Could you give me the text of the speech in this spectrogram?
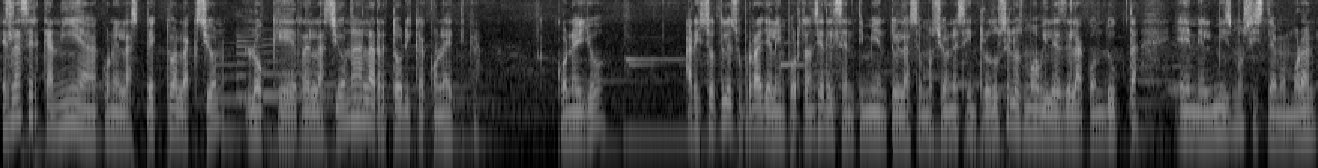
Es la cercanía con el aspecto a la acción lo que relaciona a la retórica con la ética. Con ello, Aristóteles subraya la importancia del sentimiento y las emociones e introduce los móviles de la conducta en el mismo sistema moral.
